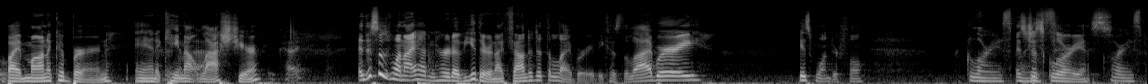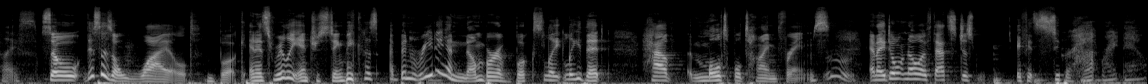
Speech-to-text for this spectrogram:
by Monica Byrne. And it came out last year. Okay. And this is one I hadn't heard of either. And I found it at the library because the library is wonderful. Glorious. Place. It's just glorious. glorious place. So this is a wild book, and it's really interesting because I've been reading a number of books lately that have multiple time frames, and I don't know if that's just if it's super hot right now.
